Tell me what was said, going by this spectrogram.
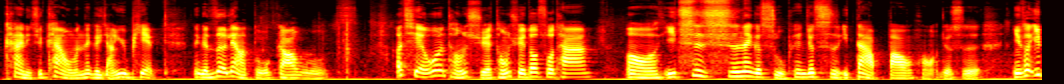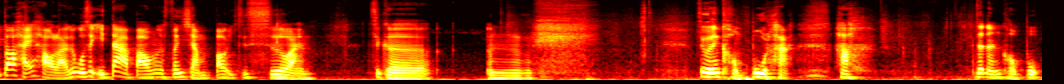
看，你去看我们那个洋芋片，那个热量有多高哦。而且问同学，同学都说他。哦，一次吃那个薯片就吃一大包哈，就是你说一包还好啦，如果是一大包那个分享包一次吃完，这个嗯，这个有点恐怖啦，好，真的很恐怖。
